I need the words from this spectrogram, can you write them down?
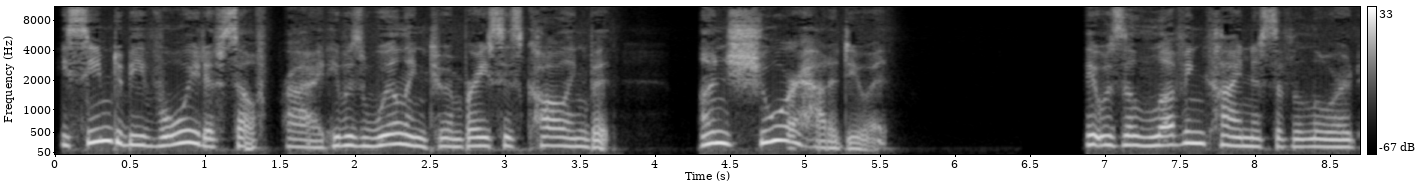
he seemed to be void of self pride. He was willing to embrace his calling, but unsure how to do it. It was the loving kindness of the Lord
